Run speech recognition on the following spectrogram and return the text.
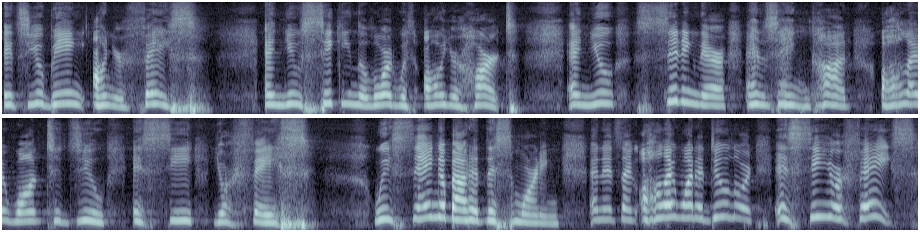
It's you being on your face and you seeking the Lord with all your heart, and you sitting there and saying, God, all I want to do is see your face. We sang about it this morning, and it's like, all I want to do, Lord, is see your face.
